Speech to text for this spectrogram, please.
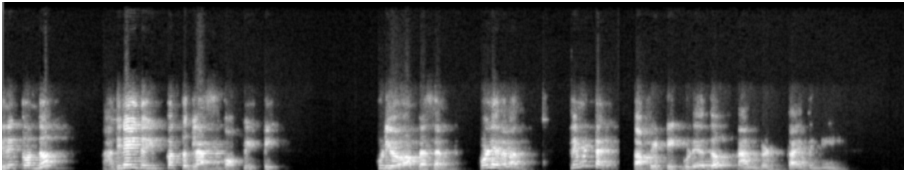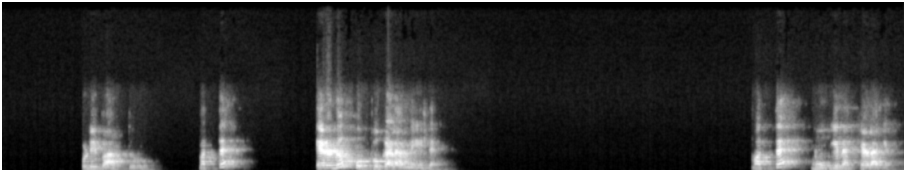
ದಿನಕ್ಕೊಂದು ಹದಿನೈದು, ಇಪ್ಪತ್ತು ಗ್ಲಾಸ್ ಕಾಫಿ ಟೀ ಕುಡಿಯೋ ಅಭ್ಯಾಸ ಒಳ್ಳೇದಲ್ಲ ಅದು? ಲಿಮಿಟ್ ಆಗಿ ಕಾಫಿ ಟೀ ಕುಡಿಯೋದು ನಾನು ಬಿಡ್ತಾ ಇದ್ದೀನಿ. ಕುಡಿಬಾರ್ದು. ಮತ್ತೆ ಎರಡು ಹುಬ್ಬುಗಳ ಮೇಲೆ. ಮತ್ತೆ ಮೂಗಿನ ಕೆಳಗೆ.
